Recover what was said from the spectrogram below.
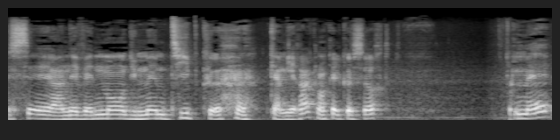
c'est un événement du même type qu'un miracle en quelque sorte, mais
